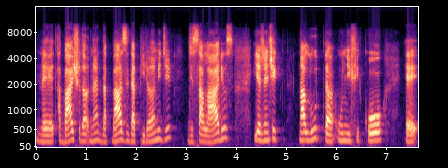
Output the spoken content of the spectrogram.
né, abaixo da, né, da base da pirâmide de salários, e a gente, na luta, unificou é,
